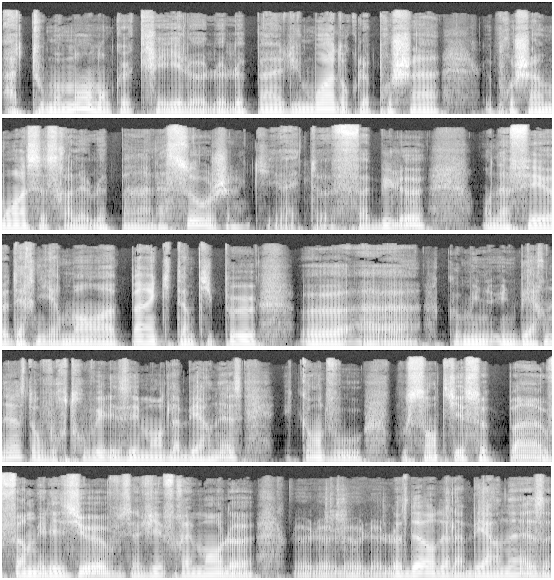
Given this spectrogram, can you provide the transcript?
à tout moment, donc créer le, pain du mois. Donc le prochain, le prochain mois, ce sera le, pain à la sauge qui va être fabuleux. On a fait dernièrement un pain qui est un petit peu comme une, une bernaise. Donc vous retrouvez les aimants de la bernaise quand vous, sentiez ce pain, vous fermez les yeux, vous aviez vraiment l'odeur de la béarnaise.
